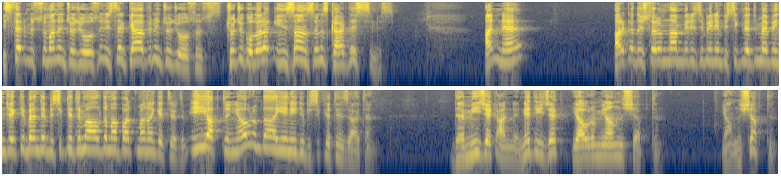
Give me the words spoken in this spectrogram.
İster Müslümanın çocuğu olsun, ister kafirin çocuğu olsun. Çocuk olarak insansınız, kardeşsiniz. Anne, arkadaşlarımdan birisi benim bisikletime binecekti, ben de bisikletimi aldım apartmana getirdim. İyi yaptın yavrum, daha yeniydi bisikletin zaten. Demeyecek anne, ne diyecek? Yavrum yanlış yaptın. Yanlış yaptın.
